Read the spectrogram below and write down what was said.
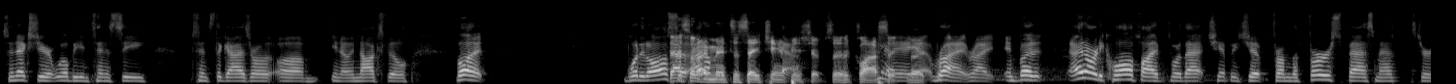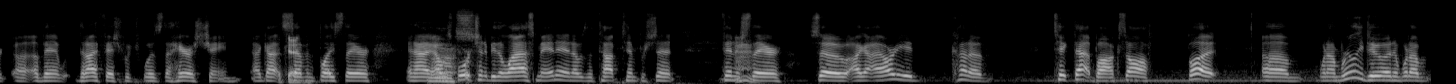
So next year it will be in Tennessee since the guys are um, you know, in Knoxville. But what it also That's what I, don't- meant to say. Championships a classic, yeah, yeah, yeah. right, right. And but I'd already qualified for that championship from the first Bassmaster uh, event that I fished, which was the Harris Chain. I got Okay. seventh place there, and I, I was fortunate to be the last man in. I was a top ten percent finish Mm. there, so I, I already had kind of ticked that box off. But um, what I'm really doing, and what I'm,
